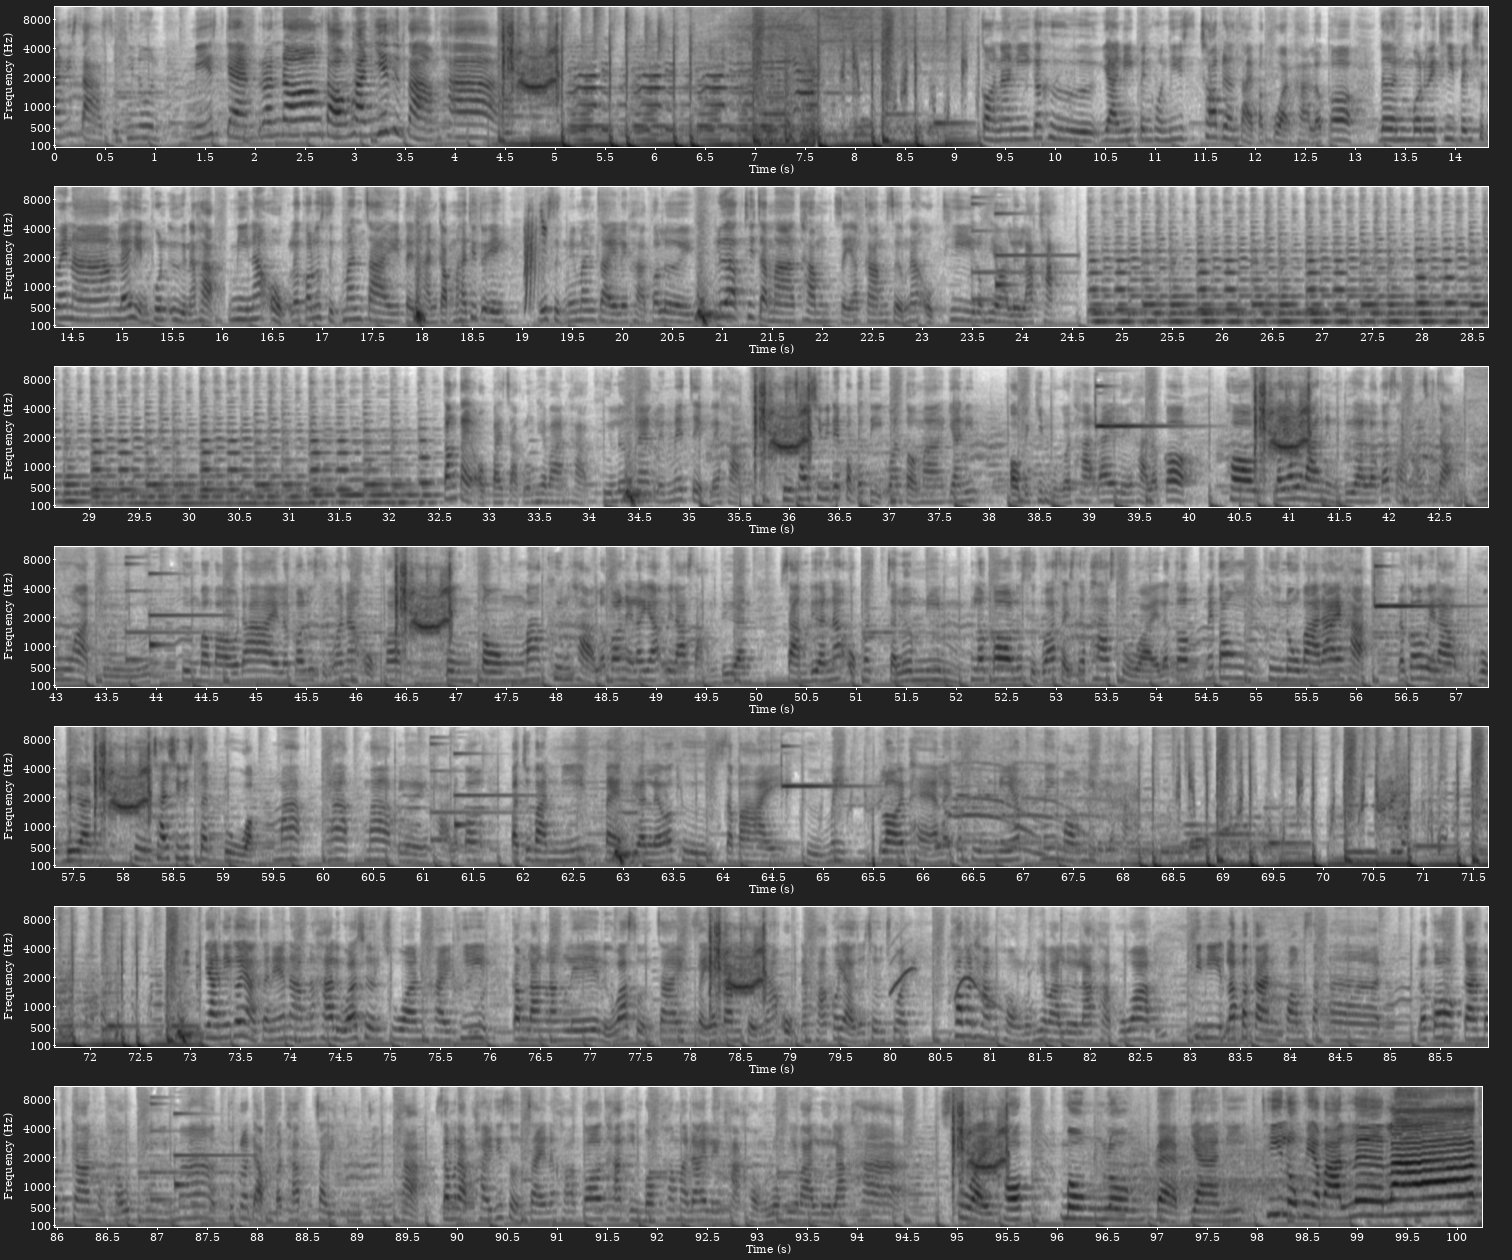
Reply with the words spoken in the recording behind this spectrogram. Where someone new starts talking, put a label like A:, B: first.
A: านิสาสุที่นุ่นมิสแกนระนอง 2023 ค่ะ ก่อนหน้านี้ก็คือยานี้เป็นคนที่ชอบเดินสายประกวดค่ะ แล้วก็เดินบนเวทีเป็นชุดว่ายน้ำและเห็นคนอื่นนะคะมีหน้าอกแล้วก็รู้สึกมั่นใจ แต่หันกลับมาที่ตัวเองรู้สึกไม่มั่นใจเลยค่ะ ก็เลยเลือกที่จะมาทำศัลยกรรมเสริมหน้าอกที่โรงพยาบาลเลยละค่ะาบาลค่ะ คือเริ่มแรกเลยไม่เจ็บเลยค่ะ คือใช้ชีวิตได้ปกติวันต่อมายานี่ออกไปกินหมูกระทะได้เลยค่ะ แล้วก็พอระยะเวลา 1 เดือนเราก็สามารถที่จะนวดหรือคึงเบาๆได้ แล้วก็รู้สึกว่าหน้าอกก็เป็นตรงมากขึ้นค่ะ แล้วก็ในระยะเวลา 3 เดือน 3 เดือนหน้าอกก็จะเริ่มนิ่ม แล้วก็รู้สึกว่าใส่เสื้อผ้าสวย แล้วก็ไม่ต้องคือโนบาได้ค่ะ แล้วก็เวลา 6 เดือนคือใช้ชีวิตสะดวกมาก มากมากเลยค่ะ แล้วก็ปัจจุบันนี้ 8 เดือนแล้วก็คือสบายคือไม่รอยแผลอะไรก็คือเนี้ยบไม่มองเห็นเลยค่ะ อย่างนี้ก็อยากจะแนะนำนะคะ หรือว่าเชิญชวนใครที่กำลังลังเล หรือว่าสนใจศัลยกรรมเสริมหน้าอกนะคะ ก็อยากจะเชิญชวน เข้ามาทำของโรงพยาบาลเลอรักค่ะ เพราะว่าที่นี่รับประกันความสะอาด แล้วก็การบริการของเขาดีมากทุกระดับประทับใจจริง ๆ ค่ะสำหรับใครที่สนใจนะคะ ก็ทัก inbox เข้ามาได้เลยค่ะ ของโรงพยาบาลเลอรักค่ะ สวยครบมงลงแบบยานิที่โรงพยาบาลเลอรัก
